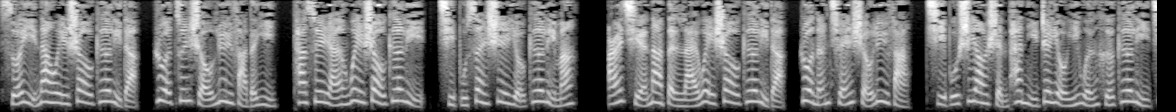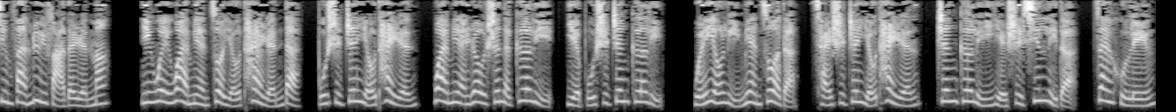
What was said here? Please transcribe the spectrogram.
所以那未受割礼的，若遵守律法的义，他虽然未受割礼，岂不算是有割礼吗？而且那本来未受割礼的，若能全守律法，岂不是要审判你这有遗文和割礼竟犯律法的人吗？因为外面做犹太人的。不是真犹太人，外面肉身的割礼也不是真割礼，唯有里面做的才是真犹太人。真割礼也是心里的，在乎灵，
